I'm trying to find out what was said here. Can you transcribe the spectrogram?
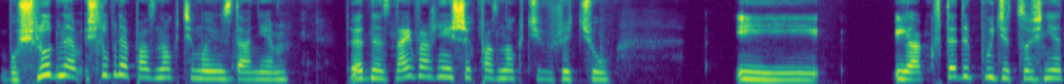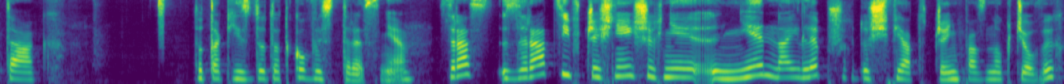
bo ślubne, ślubne paznokcie moim zdaniem to jedne z najważniejszych paznokci w życiu i jak wtedy pójdzie coś nie tak, to taki jest dodatkowy stres, nie? Z, raz, z racji wcześniejszych nie, nie najlepszych doświadczeń paznokciowych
